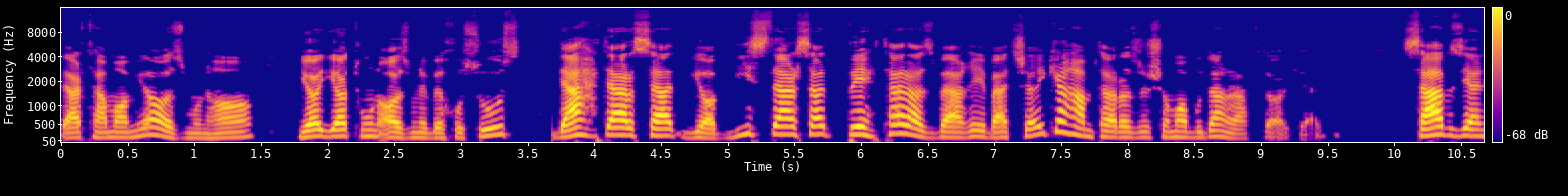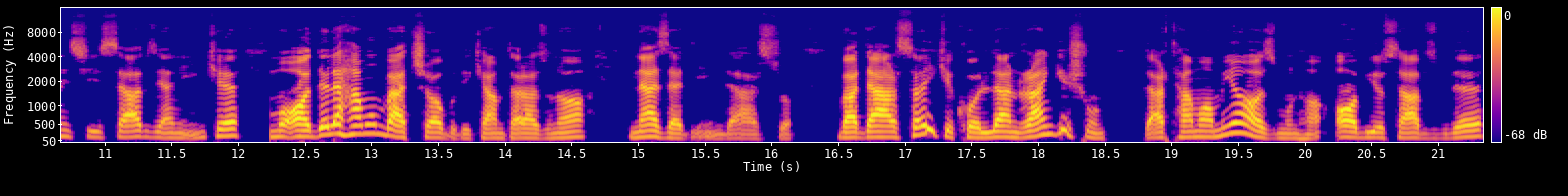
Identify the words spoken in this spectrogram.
در تمامی آزمون ها یا یا تو اون آزمون به خصوص ده درصد یا 20 درصد بهتر از بقیه بچههایی که همتراز شما بودن رفتار کردید سبز یعنی چی؟ سبز یعنی اینکه معادل همون بچه ها بودی کمتر از اونا نزدی این درس رو. و درسایی که کلا رنگشون در تمامی آزمون ها آبی و سبز بوده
